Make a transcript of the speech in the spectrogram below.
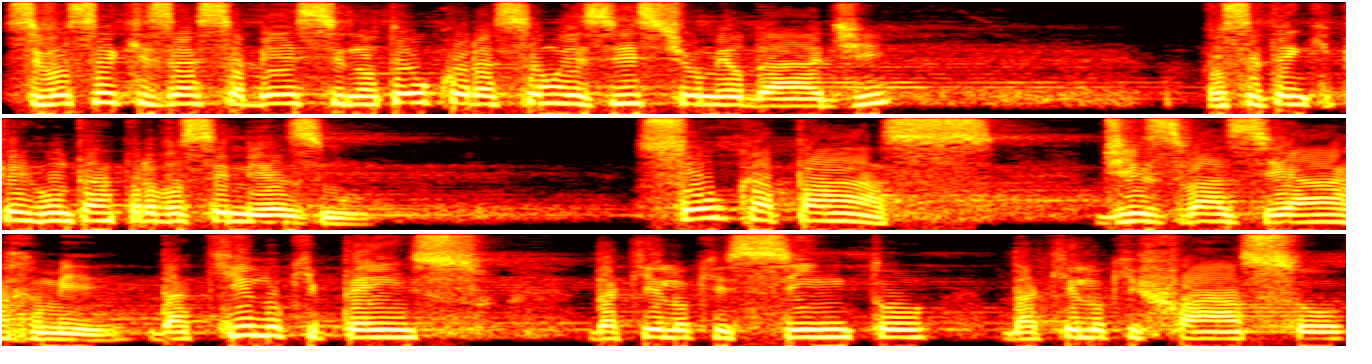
Se você quiser saber se no teu coração existe humildade, você tem que perguntar para você mesmo: sou capaz de esvaziar-me daquilo que penso, daquilo que sinto, daquilo que faço,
